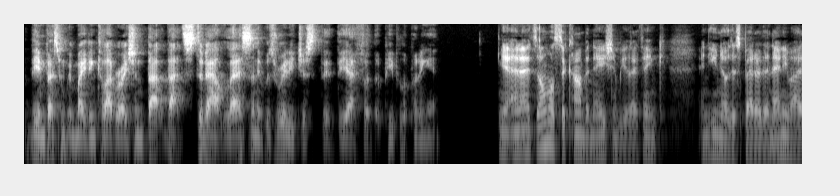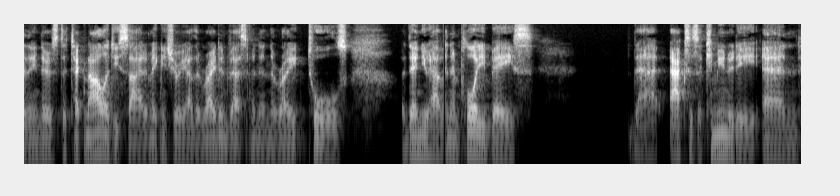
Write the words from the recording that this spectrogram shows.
the investment we made in collaboration, that that stood out less, and it was really just the, the effort that people are putting in. Yeah, and it's almost a combination because I think and you know this better than anybody. I think there's the technology side of making sure you have the right investment in the right tools. But then you have an employee base that acts as a community and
